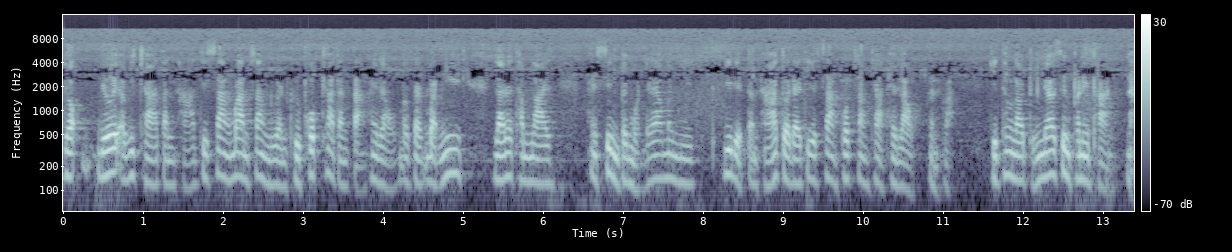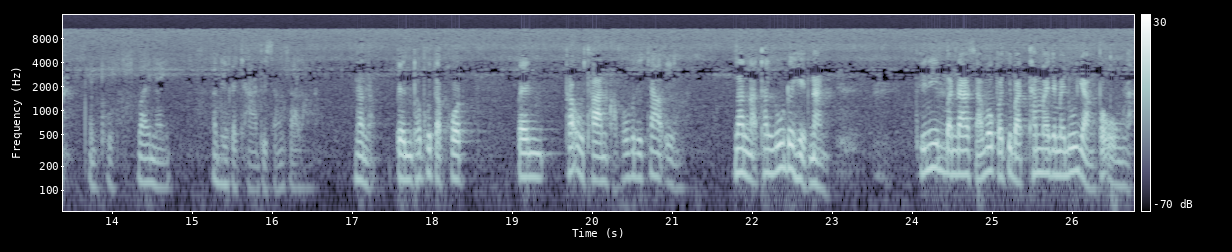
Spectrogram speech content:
เยาะเย้ยอวิชชาตันหาที่สร้างบ้านสร้างเรือน คือภพชาติต่าง ๆ ให้เราบัดนี้เราได้ทำลายให้สิ้นไปหมดแล้วไม่มี ยิเด็ดตันหาตัวใดที่จะสร้างภพสร้างชาติให้เรานั่นว่าจิตของเราถึงแล้วซึ่งพระนิพพานนะท่านพูดไว้ในอเนกชาติสังสารานั่นแหละเป็นพระพุทธพจน์ เป็นพระอุทานของพระพุทธเจ้าเอง นั่นแหะท่านรู้ด้วยเหตุนั้น ทีนี้บรรดาสาวกปฏิบัติทำไมจะไม่รู้อย่างพระองค์ล่ะ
